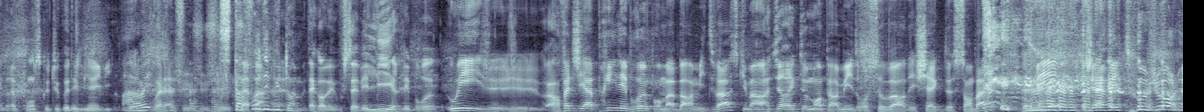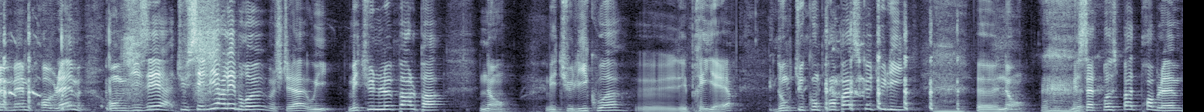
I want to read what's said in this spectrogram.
une réponse que tu connais bien, Elie. Ah oui. Voilà, je- je- je- C'est un faux débutant. euh, D'accord, mais vous savez lire l'hébreu Oui, je- je- en fait, j'ai appris l'hébreu pour ma bar mitzvah, ce qui m'a directement permis de recevoir des chèques de 100 balles. Mais j'avais toujours le même problème. On me disait, Ah, tu sais lire l'hébreu J'étais là, oui. Mais tu ne le parles pas. Non. Mais tu lis quoi Euh, Les prières? Donc tu comprends pas ce que tu lis Euh, Non. Mais ça te pose pas de problème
